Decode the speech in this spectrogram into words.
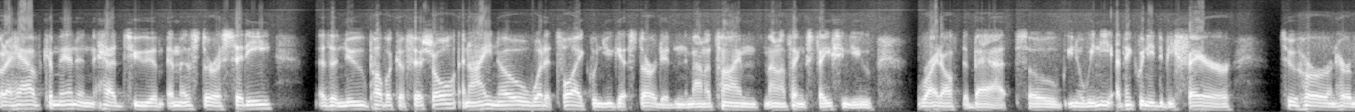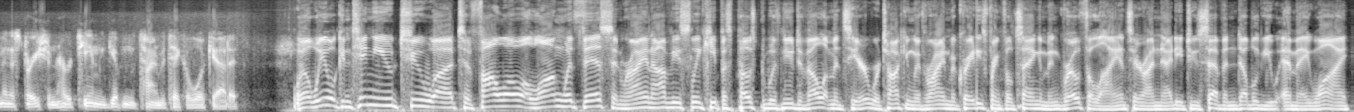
but I have come in and had to administer a city as a new public official, and I know what it's like when you get started and the amount of time, amount of things facing you right off the bat. So, you know, we need. I think we need to be fair to her and her administration and her team and give them the time to take a look at it. Well, we will continue to uh, to follow along with this, and Ryan, obviously, keep us posted with new developments here. We're talking with Ryan McCrady, Springfield Sangamon Growth Alliance, here on 92.7 WMAY.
